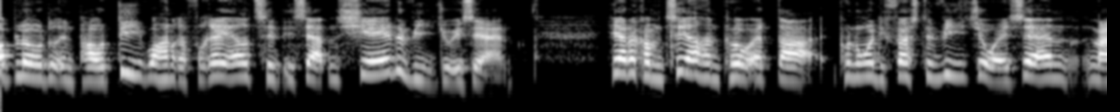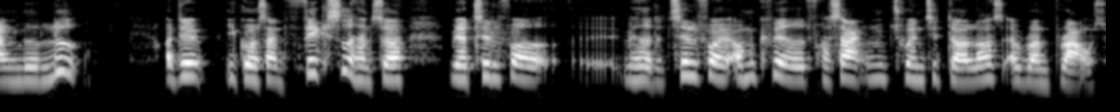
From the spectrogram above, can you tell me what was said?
uploadede en parodi, hvor han refererede til især den 6. video i serien. Her der kommenterede han på, at der på nogle af de første videoer i serien manglede lyd, og det i går så fikset han så ved at tilføje, øh, hvad hedder det, tilføje omkvædet fra sangen 20 Dollars af Ron Browse.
